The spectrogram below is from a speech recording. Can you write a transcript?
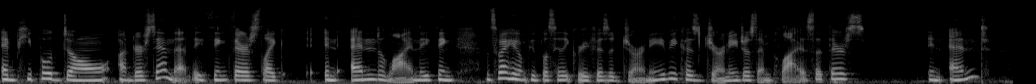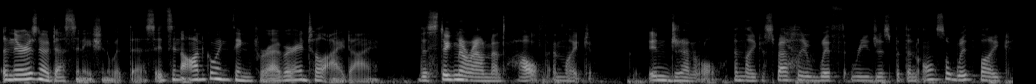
And people don't understand that. They think there's like an end line. They think that's why I hate when people say that grief is a journey because journey just implies that there's an end. And there is no destination with this. It's an ongoing thing forever until I die. the stigma around mental health and like in general and like especially with regis but then also with like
